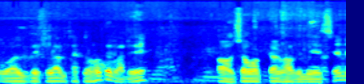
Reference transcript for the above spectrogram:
ওয়াল দেখলাম থাকলে হতে পারে। ও চমৎকার ভাবে নিয়েছেন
